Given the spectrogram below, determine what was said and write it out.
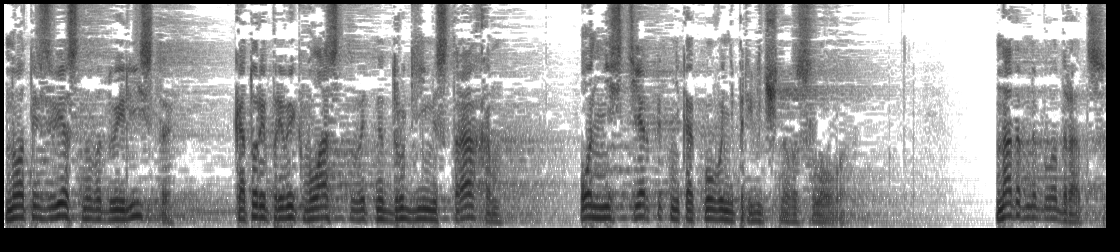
Но от известного дуэлиста – который привык властвовать над другими страхом, он не стерпит никакого неприличного слова. Надобно было драться.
